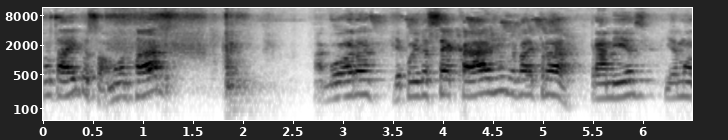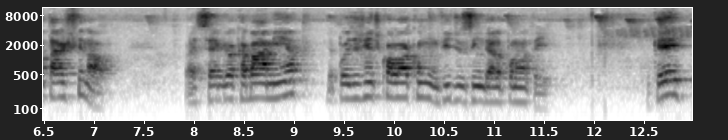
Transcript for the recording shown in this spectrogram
Então tá aí pessoal, montado. Agora, depois da secagem, já vai para a mesa e a montagem final. Vai seguir o acabamento, depois a gente coloca um videozinho dela pronto aí. Ok?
